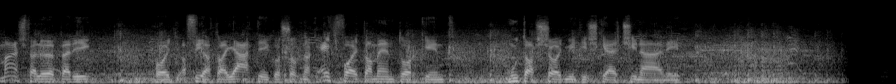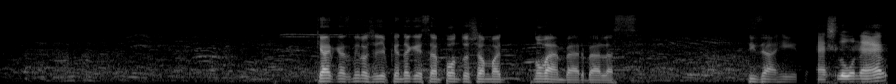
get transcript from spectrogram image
Másfelől pedig, hogy a fiatal játékosoknak egyfajta mentorként mutassa, hogy mit is kell csinálni. Kerkez Milos egyébként egészen pontosan majd novemberben lesz. 17. Lászlónál.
